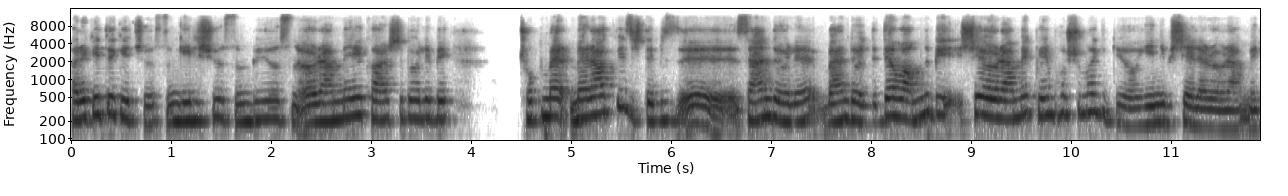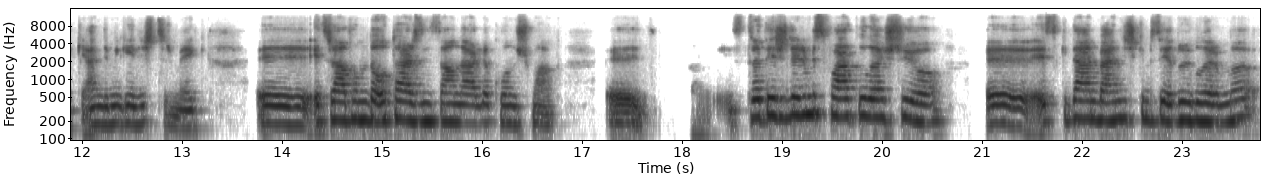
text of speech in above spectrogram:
harekete geçiyorsun, gelişiyorsun, büyüyorsun. Öğrenmeye karşı böyle bir çok mer- meraklıyız işte. Biz e, sen de öyle ben de öyle. Devamlı bir şey öğrenmek benim hoşuma gidiyor. Yeni bir şeyler öğrenmek kendimi geliştirmek e, etrafımda o tarz insanlarla konuşmak. E, stratejilerimiz farklılaşıyor. E, eskiden ben hiç kimseye duygularımı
